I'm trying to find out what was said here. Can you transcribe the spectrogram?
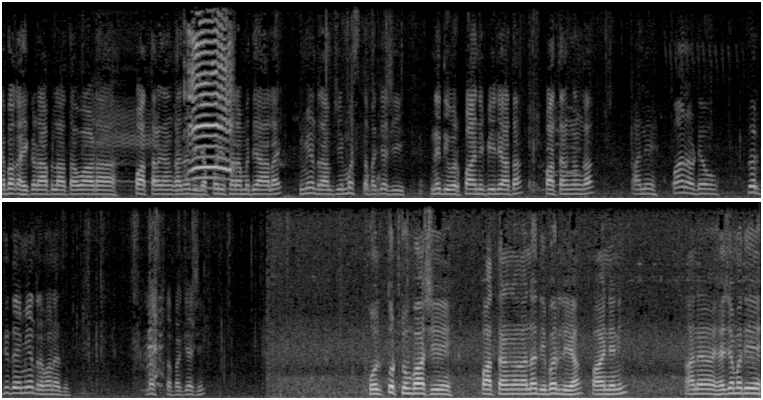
हे बघा इकडं आपला आता वाडा पाताळगंगा नदीच्या परिसरामध्ये आलाय. मेंढर आमची मस्त बाकी अशी नदीवर पाणी पिले आता पाताळगंगा आणि पानावर ठेव. तर तिथे मेंढर म्हणायचं. मस्त बाकी अशी. खोल तुटुंब अशी पाताळगंगा नदी भरली या पाण्याने. आणि ह्याच्यामध्ये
